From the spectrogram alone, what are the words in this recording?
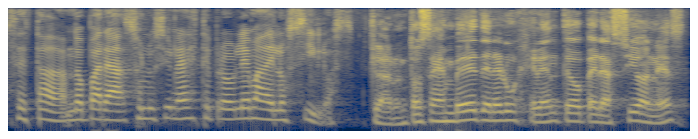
se está dando para solucionar este problema de los hilos. Claro, entonces en vez de tener un gerente de operaciones,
